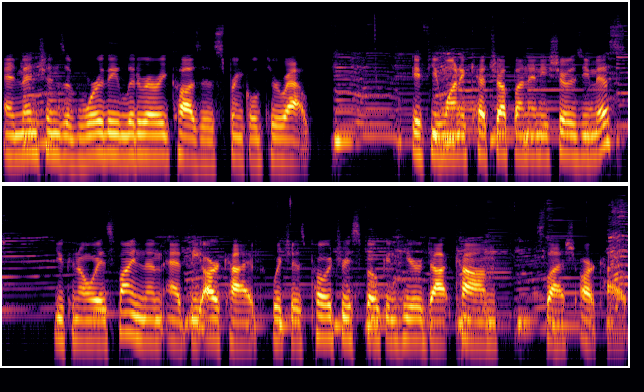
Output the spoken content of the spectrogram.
and mentions of worthy literary causes sprinkled throughout. If you want to catch up on any shows you missed, you can always find them at the archive, which is poetryspokenhere.com slash archive.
